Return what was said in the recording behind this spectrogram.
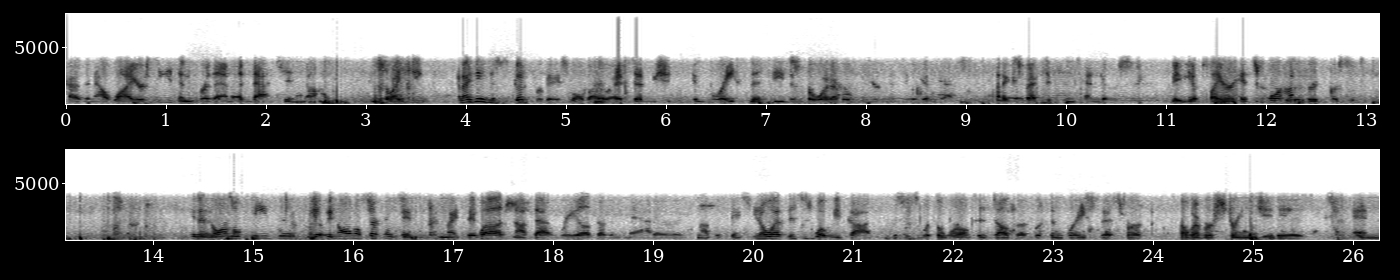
has an outlier season for them, and that's enough. And so I think, and I think this is good for baseball. By the way, I said we should embrace this season for whatever weirdness it'll give us. Unexpected contenders. Maybe a player hits 400 for 60 in a normal season, you know, in normal circumstances, you might say, well, it's not that real. It doesn't matter. It's not the same. You know what? This is what we've got. This is what the world has dealt us. Let's embrace this for however strange it is and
